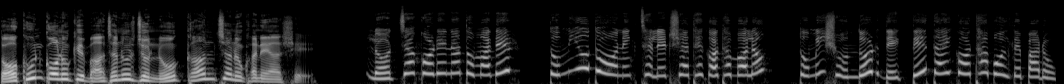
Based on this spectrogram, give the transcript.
তখন কনককে বাঁচানোর জন্য কাঞ্চন ওখানে আসে। লজ্জা করে না তোমাদের? তুমিও তো অনেক ছেলের সাথে কথা বলো। তুমি সুন্দর দেখতে তাই কথা বলতে পারো।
